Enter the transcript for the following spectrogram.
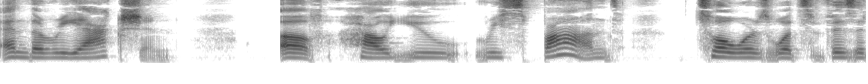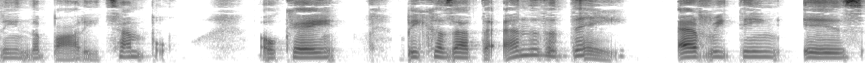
and the reaction of how you respond towards what's visiting the body temple. Okay? Because at the end of the day, everything is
